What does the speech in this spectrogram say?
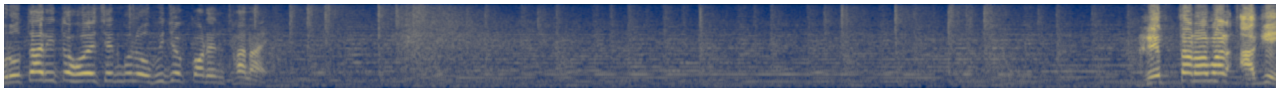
প্রতারিত হয়েছেন বলে অভিযোগ করেন থানায়। গ্রেপ্তার হওয়ার আগে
